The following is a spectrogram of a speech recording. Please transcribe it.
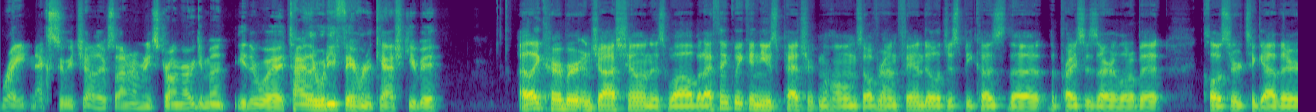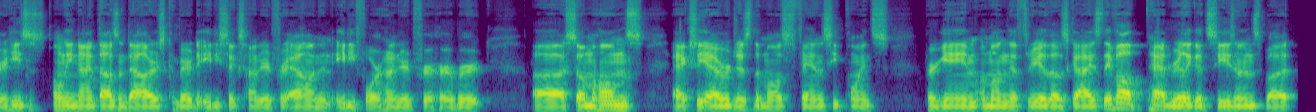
right next to each other, so I don't have any strong argument either way. Tyler, what are you favoring at cash QB? I like Herbert and Josh Allen as well, but I think we can use Patrick Mahomes over on FanDuel just because the the prices are a little bit closer together. He's only nine thousand dollars compared to eighty six hundred for Allen and eighty four hundred for Herbert. Uh, so Mahomes actually averages the most fantasy points per game among the three of those guys. They've all had really good seasons, but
